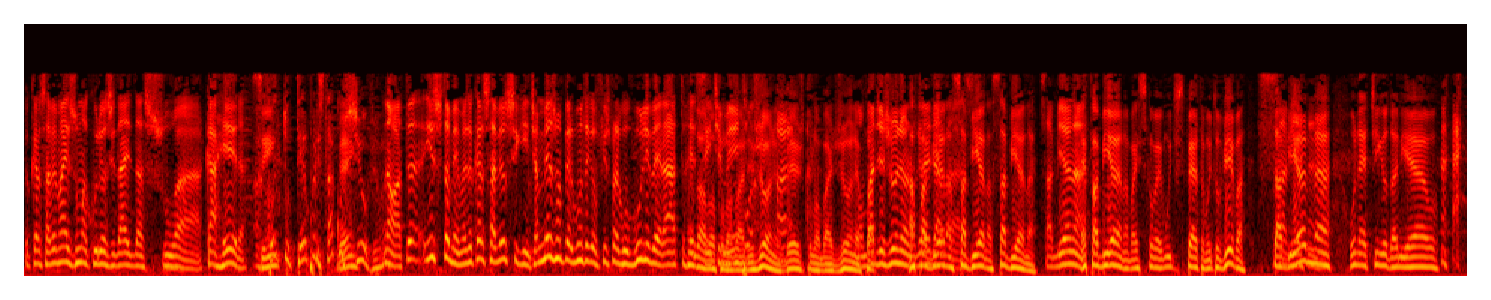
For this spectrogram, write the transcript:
Eu quero saber mais uma curiosidade da sua carreira. Há quanto tempo ele está com Bem? o Silvio? Né? Não, até, isso também, mas eu quero saber o seguinte: a mesma pergunta que eu fiz para Gugu Liberato recentemente. Lombardi Júnior, ah, beijo pro Lombardi Júnior. Lombardi Júnior, A Fabiana, Sabiana, Sabiana. Sabiana. É Fabiana, mas como é muito esperta, muito viva. Sabiana, Sabiana. o netinho Daniel.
